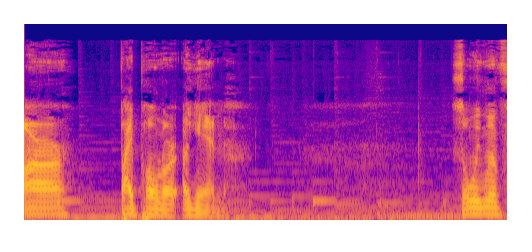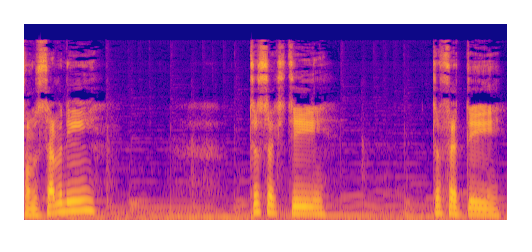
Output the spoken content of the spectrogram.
are bipolar again. So we went from 70 to 60 to 50,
